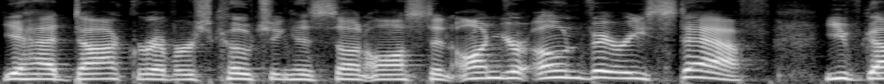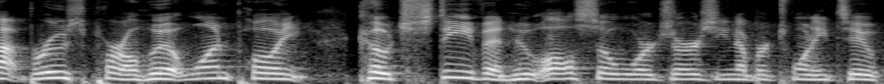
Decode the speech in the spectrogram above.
you had Doc Rivers coaching his son Austin on your own very staff. You've got Bruce Pearl, who at one point Coach Steven, who also wore jersey number 22.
